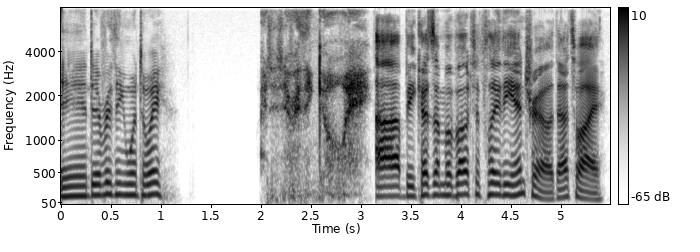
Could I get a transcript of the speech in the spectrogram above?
and everything went away. Why did everything go away? Uh, because I'm about to play the intro. That's why.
